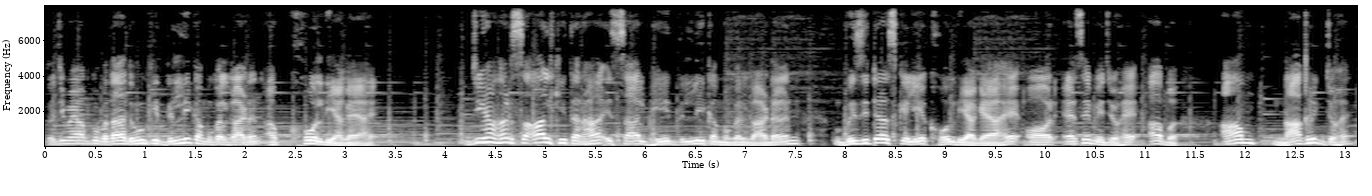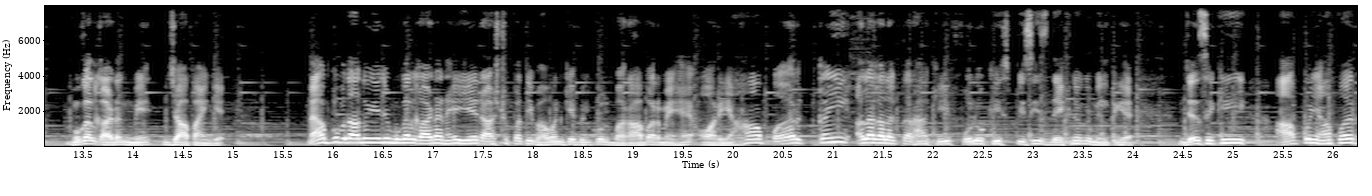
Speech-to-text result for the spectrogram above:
तो जी मैं आपको बता दूँ कि दिल्ली का मुगल गार्डन अब खोल दिया गया है। जी हाँ हर साल की तरह इस साल भी दिल्ली का मुगल गार्डन विजिटर्स के लिए खोल दिया गया है और ऐसे में जो है, अब आम नागरिक जो है, मुगल गार्डन में जा पाएँगे। मैं आपको बता दूँ, ये जो मुगल गार्डन है, ये राष्ट्रपति भवन के बिल्कुल बराबर में है और यहाँ पर कई अलग अलग तरह की फूलों की स्पीसीज देखने को मिलती है। जैसे कि आपको यहाँ पर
